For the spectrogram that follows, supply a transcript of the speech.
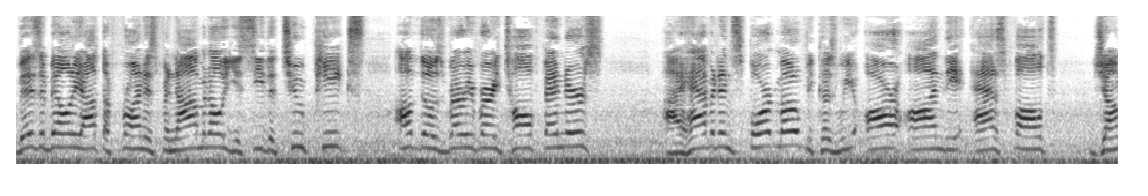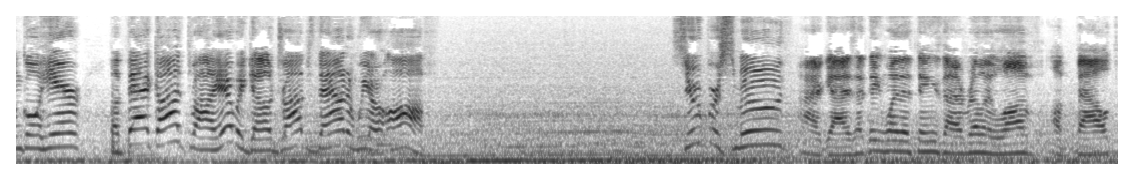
visibility out the front is phenomenal. You see the two peaks of those very, very tall fenders. I have it in sport mode because we are on the asphalt jungle here. But back on throttle, here we go. Drops down and we are off. Super smooth. All right, guys, I think one of the things that I really love about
